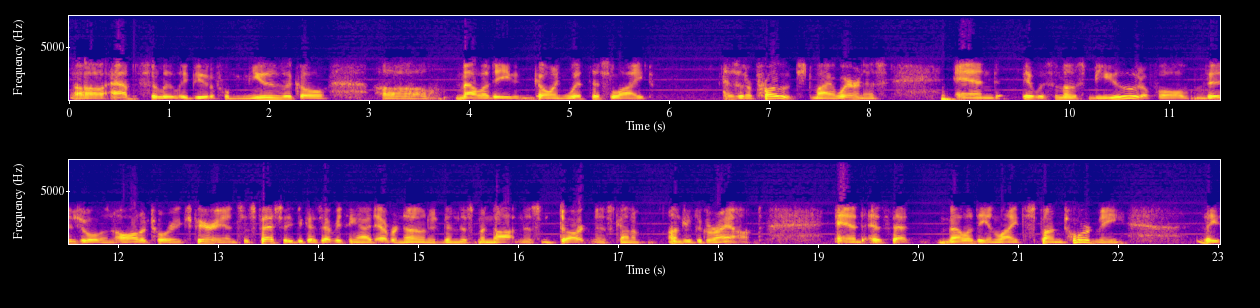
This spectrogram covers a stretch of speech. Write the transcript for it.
uh, absolutely beautiful musical uh, melody going with this light as it approached my awareness. And it was the most beautiful visual and auditory experience, especially because everything I'd ever known had been this monotonous darkness kind of under the ground. And as that melody and light spun toward me, they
